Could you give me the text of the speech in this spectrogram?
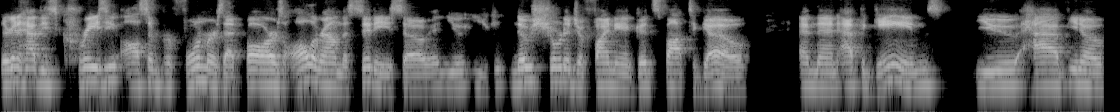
they're gonna have these crazy, awesome performers at bars all around the city. So you you can, no shortage of finding a good spot to go. And then at the games, you have you know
